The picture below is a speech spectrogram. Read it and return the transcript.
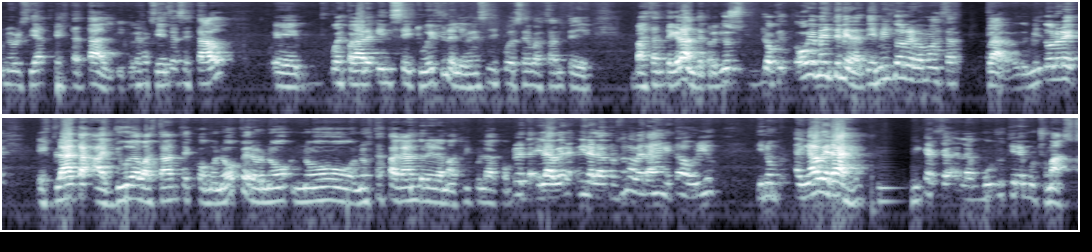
universidad estatal y tú eres residente de ese estado, eh, puedes pagar in-state tuition, la diferencia sí puede ser bastante, bastante grande. Pero yo, lo que, obviamente, mira, 10 mil dólares vamos a estar claros, 10 mil dólares es plata, ayuda bastante, como no, pero no, no, no estás pagándole la matrícula completa. Y la, mira, la persona veraje en Estados Unidos tiene un- en averaje, muchos tienen mucho más,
